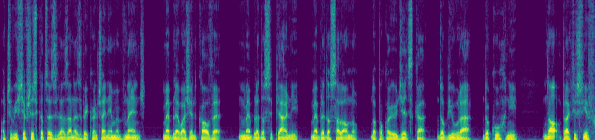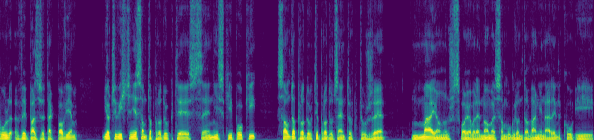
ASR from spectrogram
oczywiście wszystko, co jest związane z wykończeniem wnętrz, meble łazienkowe, meble do sypialni, meble do salonu, do pokoju dziecka, do biura, do kuchni. No, praktycznie full wypas, że tak powiem. I oczywiście nie są to produkty z niskiej półki, są to produkty producentów, którzy mają już swoją renomę, są ugruntowani na rynku i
